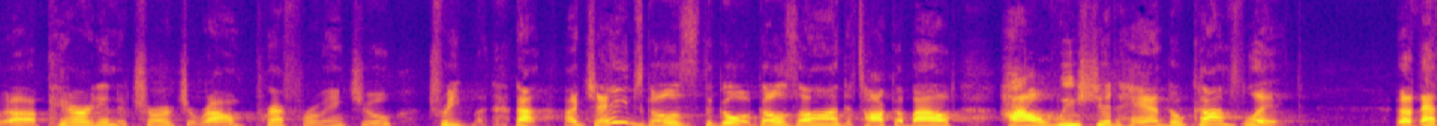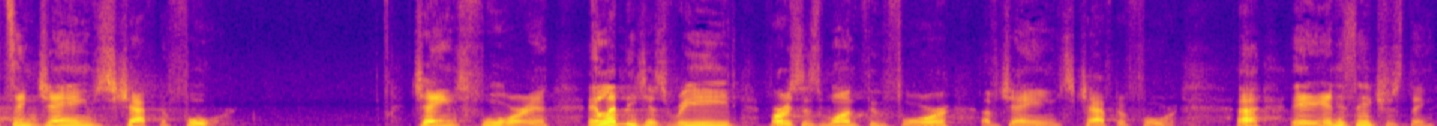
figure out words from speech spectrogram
uh, apparent in the church around preferential treatment. Now, uh, James goes, to go, goes on to talk about how we should handle conflict. Uh, that's in James chapter 4. James 4. And, and, let me just read verses 1 through 4 of James chapter 4. Uh, and it's interesting.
